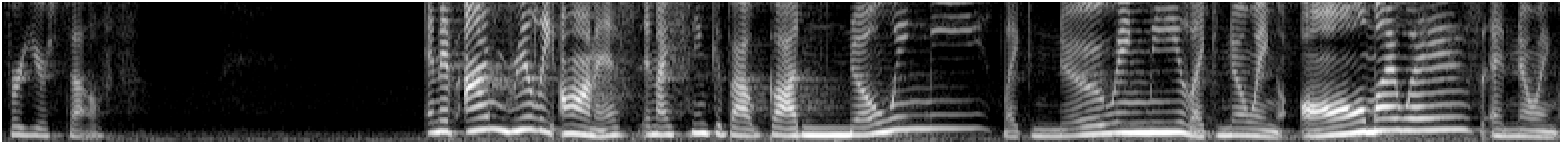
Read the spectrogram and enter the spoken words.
for yourself. And if I'm really honest and I think about God knowing me, like knowing me, like knowing all my ways and knowing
